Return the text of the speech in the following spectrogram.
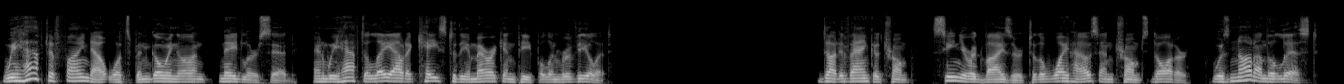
We have to find out what's been going on, Nadler said, and we have to lay out a case to the American people and reveal it. Ivanka Trump, senior advisor to the White House and Trump's daughter, was not on the list,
